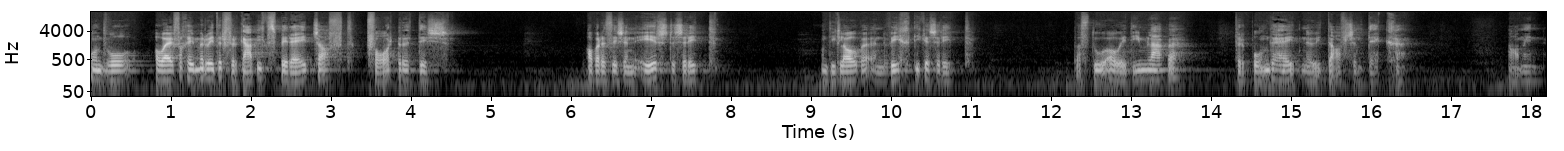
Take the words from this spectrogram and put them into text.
und wo auch einfach immer wieder Vergebungsbereitschaft gefordert ist. Aber es ist ein erster Schritt und ich glaube ein wichtiger Schritt. dass du auch in deinem Leben Verbundenheit neu darfst entdecken. Amen.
